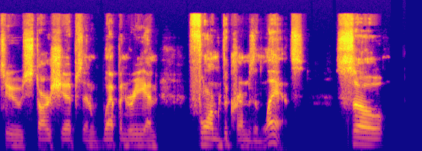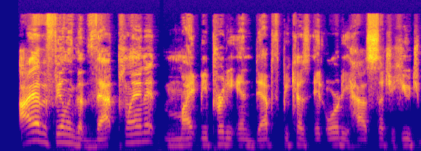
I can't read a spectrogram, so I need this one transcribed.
to starships and weaponry and formed the Crimson Lance. So I have a feeling that that planet might be pretty in depth because it already has such a huge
